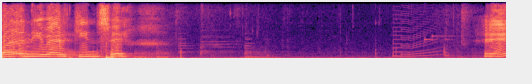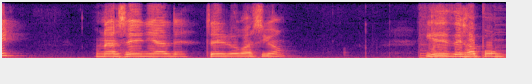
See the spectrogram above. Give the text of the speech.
Vale, nivel 15. ¿Eh? Una señal de interrogación. Y es de Japón.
